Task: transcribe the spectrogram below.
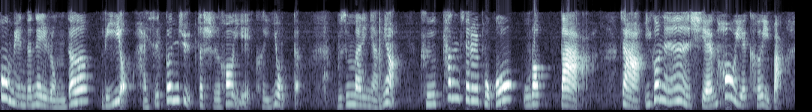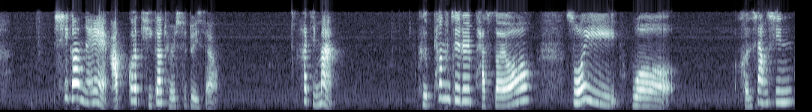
后面的内容的理由还是根据的时候也可以用的。무슨말이냐면그편지를보고울었다자이거는先后也可以吧시간의앞과뒤가될수도있어요하지만그편지를봤어요所以我很伤心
